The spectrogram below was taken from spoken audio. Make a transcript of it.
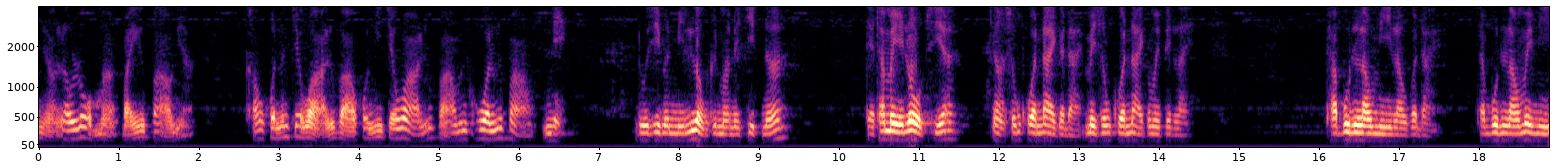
เนี่ยเราโลภมากไปหรือเปล่าเนี่ย เขาคนนั้นจะว่าหรือเปล่าคนนี้จะว่าหรือเปล่ามันควรหรือเปล่า เนี่ย ดูสิมันมีเรื่องขึ้นมาในจิตนะ แต่ถ้าไม่โลภเสียสมควรได้ก็ได้ ไม่สมควรได้ก็ไม่เป็นไร ถ้าบุญเรามีเราก็ได้ ถ้าบุญเราไม่มี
